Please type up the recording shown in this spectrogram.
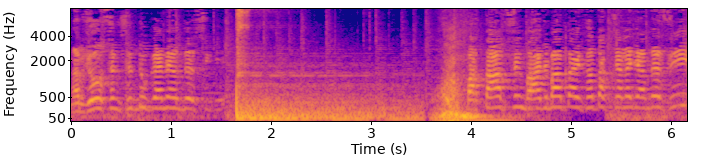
ਨਵਜੋਤ ਸਿੰਘ ਸਿੱਧੂ ਕਹਿੰਦੇ ਹੁੰਦੇ ਸੀਗੇ। ਪ੍ਰਤਾਪ ਸਿੰਘ ਬਾਜਵਾ ਤਾਂ ਇੱਥੋਂ ਤੱਕ ਚਲੇ ਜਾਂਦੇ ਸੀ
